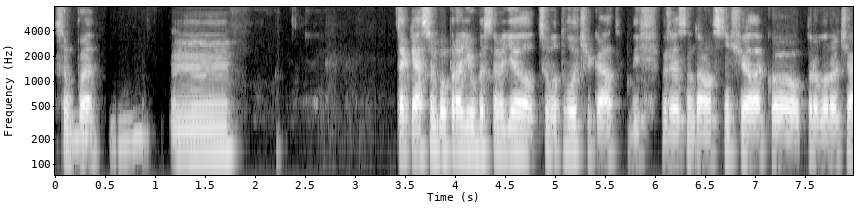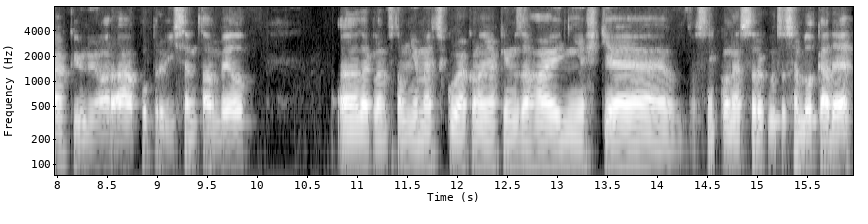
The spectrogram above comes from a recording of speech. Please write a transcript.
Jsem úplně... Mm-hmm. Mm, tak já jsem popravdě vůbec nevěděl, co od toho čekat, když, protože jsem tam vlastně šel jako prvoročák junior a poprvé jsem tam byl uh, takhle v tom Německu, jako na nějakém zahájení ještě vlastně konec roku, co jsem byl kadet.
